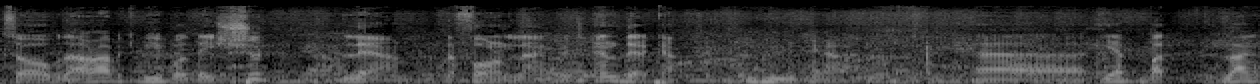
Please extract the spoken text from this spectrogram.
So the Arabic people, they should learn the foreign language in their country. Mm-hmm. yeah. Uh, yeah, but lang-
